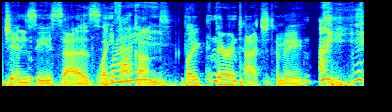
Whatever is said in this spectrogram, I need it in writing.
Gen Z says. Like fuck 'em. them. Like they're attached to me.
